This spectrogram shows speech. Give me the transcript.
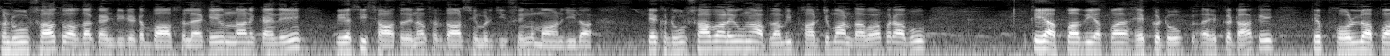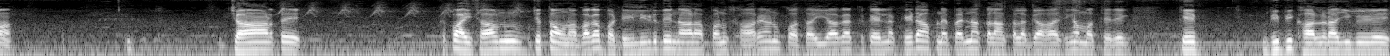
ਖੰਡੂਰ ਸਾਹਿਬ ਤੋਂ ਆਪਦਾ ਕੈਂਡੀਡੇਟ ਵਾਪਸ ਲੈ ਕੇ ਉਹਨਾਂ ਨੇ ਕਹਿੰਦੇ ਵੀ ਅਸੀਂ ਸਾਥ ਦੇਣਾ ਸਰਦਾਰ ਸਿਮਰਜੀਤ ਸਿੰਘ ਮਾਨ ਜੀ ਦਾ। ਤੇ ਖੰਡੂਰ ਸਾਹਿਬ ਵਾਲੇ ਉਹਨਾਂ ਆਪਣਾ ਵੀ ਫਰਜ਼ ਬਣਦਾ ਵਾ ਭਰਾਵੋ ਕਿ ਆਪਾਂ ਵੀ ਆਪਾਂ ਹਿੱਕ ਟੋਕ ਹਿੱਕ ਟਾ ਕੇ ਤੇ ਫੁੱਲ ਆਪਾਂ ਜਾਣ ਤੇ ਭਾਈ ਸਾਹਿਬ ਨੂੰ ਜਿਤਾਉਣਾ ਪਗਾ, ਵੱਡੀ ਲੀਡ ਦੇ ਨਾਲ ਆਪਾਂ ਨੂੰ ਸਾਰਿਆਂ ਨੂੰ ਪਤਾ ਹੀ ਆਗਾ ਕਿ ਕਿਹੜਾ ਕਿਹੜਾ ਆਪਣੇ ਪਹਿਲਾਂ ਕਲੰਕ ਲੱਗਿਆ ਹੋਇਆ ਸੀਗਾ ਮੱਥੇ ਦੇ ਕਿ ਬੀਬੀ ਖਾਲੜਾ ਜੀ ਵੇਲੇ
